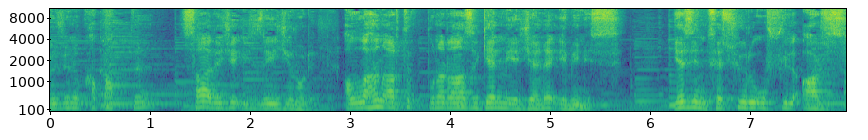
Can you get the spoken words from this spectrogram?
gözünü kapattı, sadece izleyici rolünde. Allah'ın artık buna razı gelmeyeceğine eminiz. Gezin fesûrü uffil arz.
